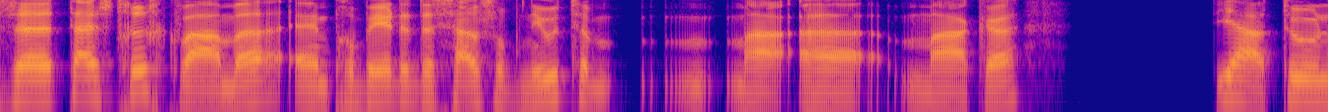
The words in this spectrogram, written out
ze thuis terugkwamen en probeerden de saus opnieuw te eh, maken, ja, toen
